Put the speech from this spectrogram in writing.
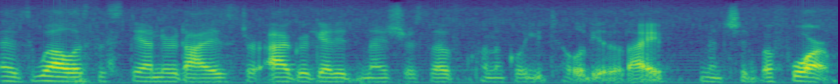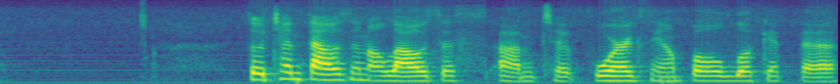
as well as the standardized or aggregated measures of clinical utility that I mentioned before. So 10,000 allows us um, to, for example, look at the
